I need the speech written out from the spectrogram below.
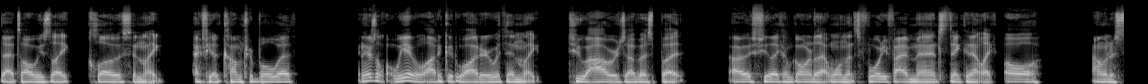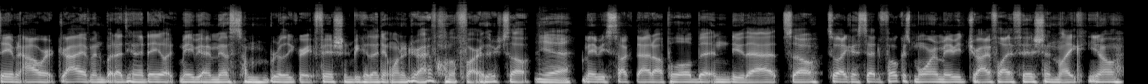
that's always like close and like I feel comfortable with. And there's a, we have a lot of good water within like two hours of us, but I always feel like I'm going to that one that's 45 minutes, thinking that like, oh, I want to save an hour driving, but at the end of the day, like maybe I missed some really great fishing because I didn't want to drive a little farther. So Yeah. maybe suck that up a little bit and do that. So, so like I said, focus more on maybe dry fly fish and like, you know,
